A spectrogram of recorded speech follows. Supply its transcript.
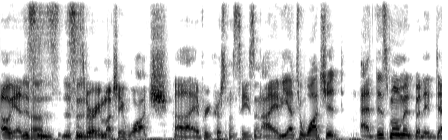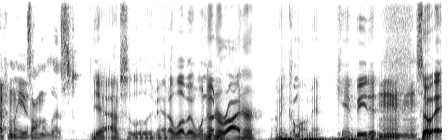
Oh yeah, this Uh. is this is very much a watch uh, every Christmas season. I have yet to watch it at this moment, but it definitely is on the list. Yeah, absolutely, man. I love it. Winona Ryder. I mean, come on, man. Can't beat it. Mm-hmm. So, eh,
